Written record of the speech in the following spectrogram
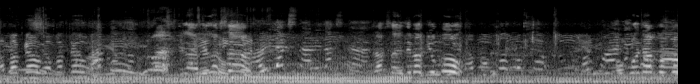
Ambak daw, ambak daw. Relax, na. Relax na, relax na. Na, hindi magyuko. Poko na, poko,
